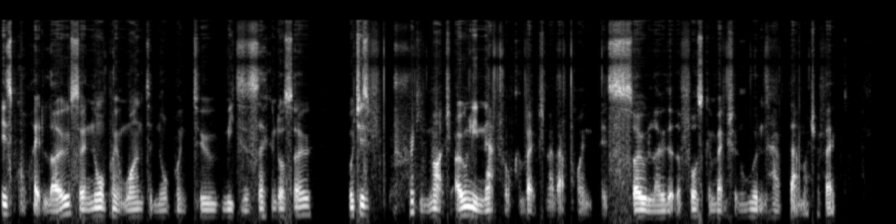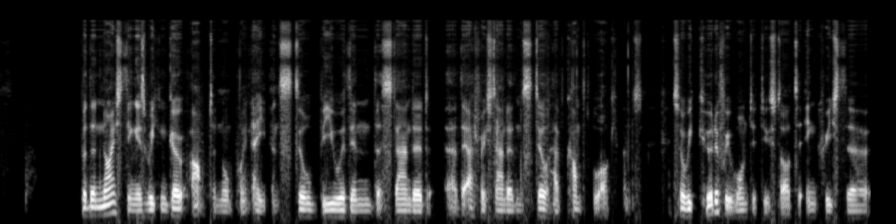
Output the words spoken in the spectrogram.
is quite low, so 0.1 to 0.2 meters a second or so, which is pretty much only natural convection at that point. It's so low that the forced convection wouldn't have that much effect. But the nice thing is we can go up to 0.8 and still be within the standard, uh, the ASHRAE standard and still have comfortable occupants. So we could, if we wanted to, start to increase the,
